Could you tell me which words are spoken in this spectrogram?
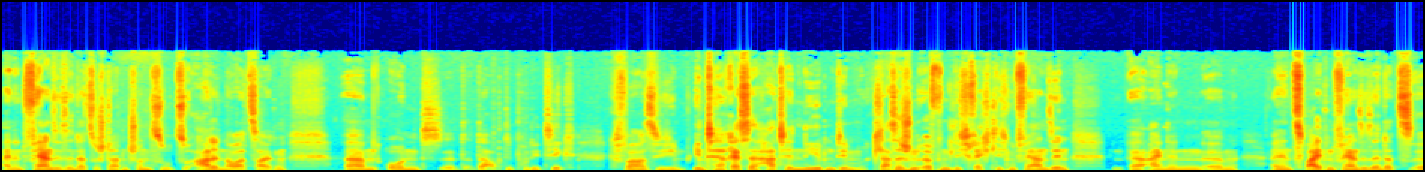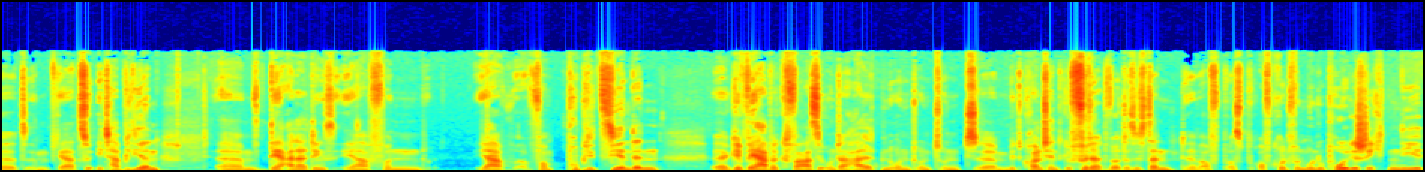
einen Fernsehsender zu starten, schon zu, zu Adenauer Zeiten. Ähm, und äh, da auch die Politik quasi Interesse hatte, neben dem klassischen öffentlich-rechtlichen Fernsehen äh, einen, ähm, einen zweiten Fernsehsender zu, äh, zu- ja, zu etablieren, ähm, der allerdings eher von ja, vom publizierenden äh, Gewerbe quasi unterhalten und, und, und äh, mit Content gefüttert wird. Das ist dann äh, auf, aus, aufgrund von Monopolgeschichten nie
